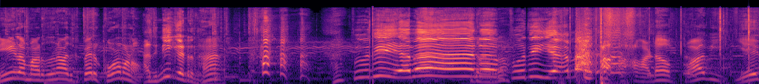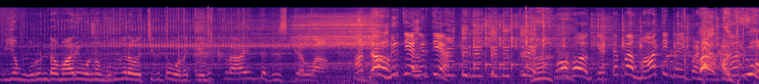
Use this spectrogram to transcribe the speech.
நீளமா இருந்ததுன்னா அதுக்கு பேர் கோமணம் அது நீ கேட்டது? புதிய புதிய அட பாவி ஏவிஎம் உருண்டை மாதிரி உன்னை முதுகுல வச்சுக்கிட்டு உனக்கு எதுக்குடா இந்த டிஸ்க் எல்லாம். நிறுத்தியா நிறுத்தியா? நிறுத்து நிறுத்து நிறுத்து. ஓஹோ கெட்டப்ப மாத்தி ட்ரை பண்றாங்க ஐயோ.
